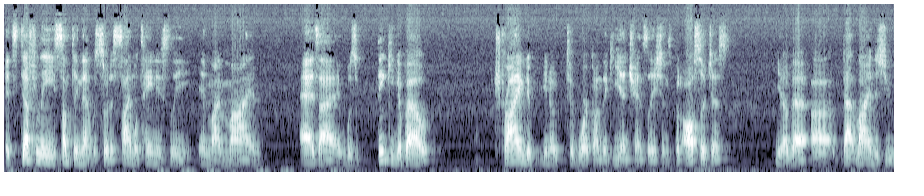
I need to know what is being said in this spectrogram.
it's definitely something that was sort of simultaneously in my mind as I was thinking about trying to you know to work on the Guillen translations, but also just you know that uh, that line as you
